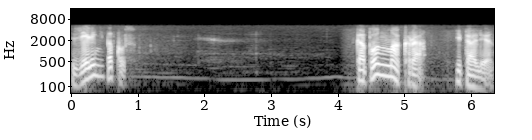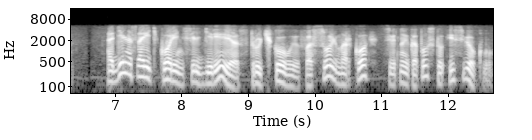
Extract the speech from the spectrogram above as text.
зелень по вкусу. Капон макра, Италия. Отдельно сварить корень сельдерея, стручковую фасоль, морковь, цветную капусту и свеклу.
